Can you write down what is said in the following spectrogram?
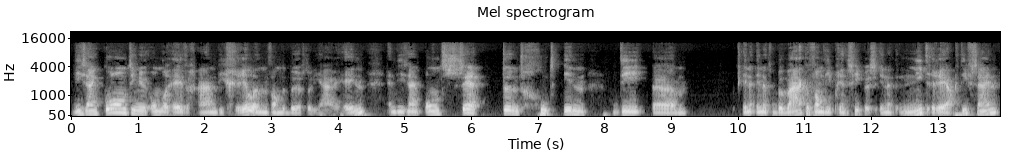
die zijn continu onderhevig aan die grillen van de beurs door de jaren heen. En die zijn ontzettend goed in die. Um, in, in het bewaken van die principes, in het niet reactief zijn,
